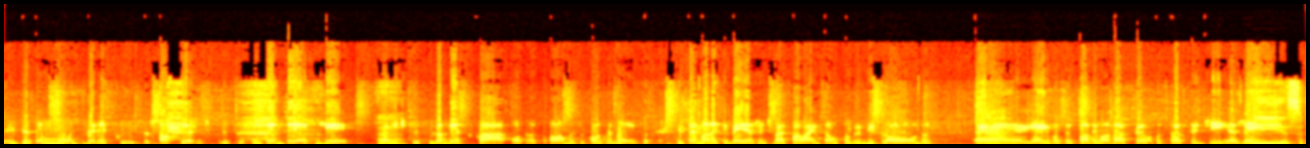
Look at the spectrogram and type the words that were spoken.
Existem muitos benefícios, só que a gente precisa entender que a é. gente precisa mesclar outras formas de cozimento. E semana que vem a gente vai falar então sobre micro-ondas é, tá. E aí vocês podem mandar as perguntas para Cidinha, gente. Isso.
